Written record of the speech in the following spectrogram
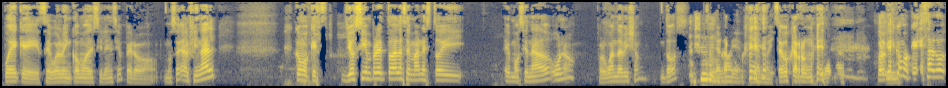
puede que se vuelva incómodo el silencio, pero no sé, al final, como que yo siempre, toda la semana estoy emocionado, uno, por WandaVision, dos, ya no, ya, ya no. se busca roommate. Porque es como que es algo,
